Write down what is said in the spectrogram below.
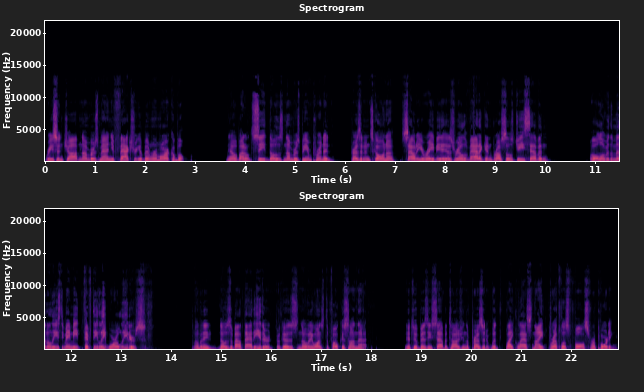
Recent job numbers, manufacturing have been remarkable. You know, I don't see those numbers being printed. President's going to Saudi Arabia, Israel, the Vatican, Brussels, G7 all over the Middle East. He may meet 50 world leaders. Nobody knows about that either because nobody wants to focus on that. They're too busy sabotaging the president with, like last night, breathless false reporting.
